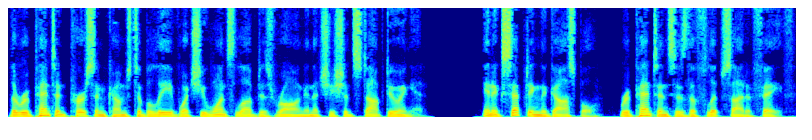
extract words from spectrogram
The repentant person comes to believe what she once loved is wrong and that she should stop doing it. In accepting the gospel, repentance is the flip side of faith.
